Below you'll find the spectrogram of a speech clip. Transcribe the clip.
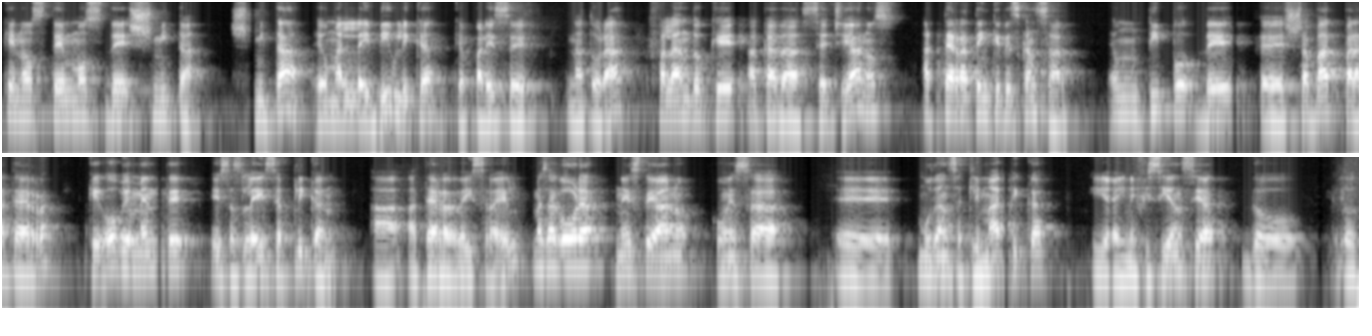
que nós temos de Shemitah. Shemitah é uma lei bíblica que aparece na Torá, falando que a cada sete anos a terra tem que descansar. É um tipo de eh, Shabbat para a terra, que obviamente essas leis se aplicam à, à terra de Israel, mas agora, neste ano, com essa eh, mudança climática e a ineficiência do, do,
